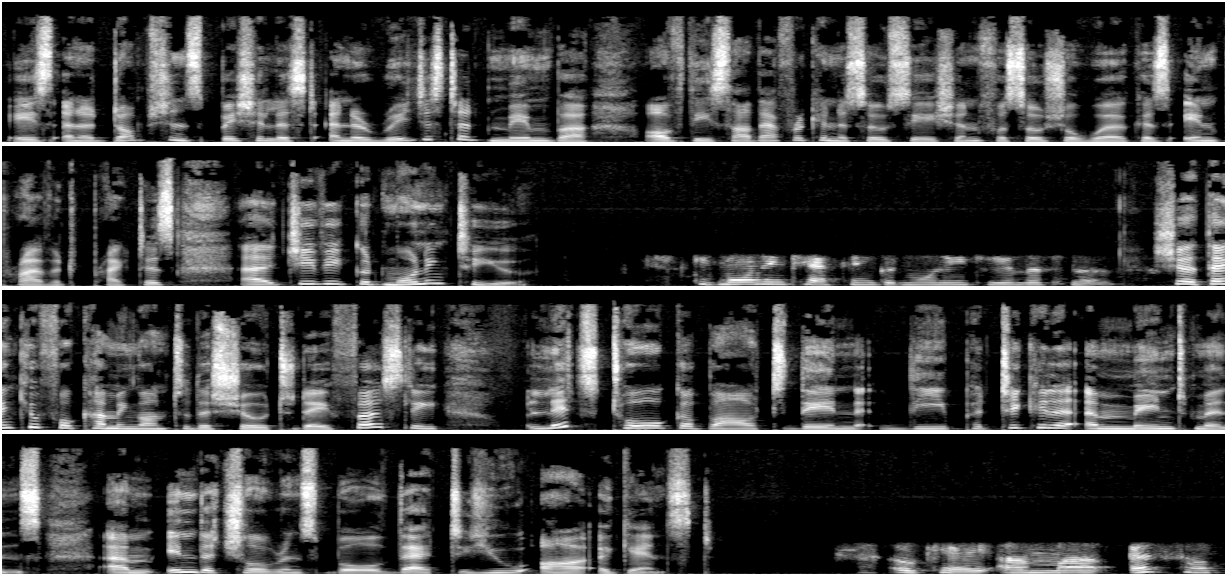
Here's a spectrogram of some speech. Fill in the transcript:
is an adoption specialist and a registered member of the South African Association for Social Workers in Private Practice. Uh, Jeevie, good morning to you. Good morning, Kathleen. Good morning to your listeners. Sure. Thank you for coming on to the show today. Firstly, let's talk about then the particular amendments um, in the children's bill that you are against. Okay. Um, uh, as House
